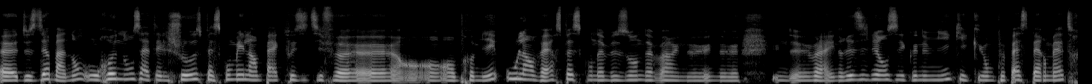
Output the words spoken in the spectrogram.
euh, de se dire bah non, on renonce à telle chose parce qu'on met l'impact positif en, premier, ou l'inverse parce qu'on a besoin d'avoir une, une, une, voilà une résilience économique et qu'on peut pas se permettre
